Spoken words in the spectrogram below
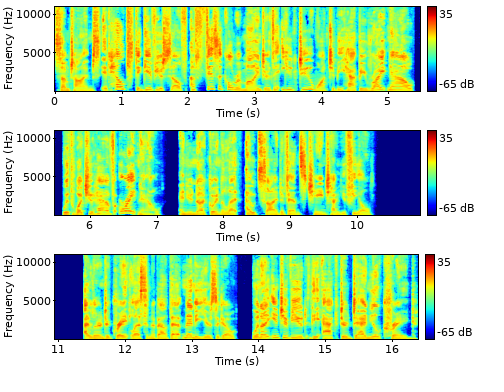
Sometimes it helps to give yourself a physical reminder that you do want to be happy right now with what you have right now, and you're not going to let outside events change how you feel. I learned a great lesson about that many years ago when I interviewed the actor Daniel Craig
